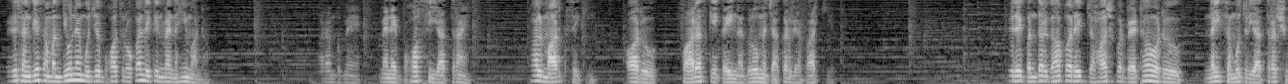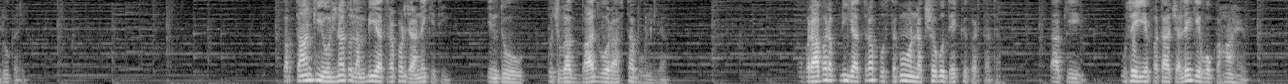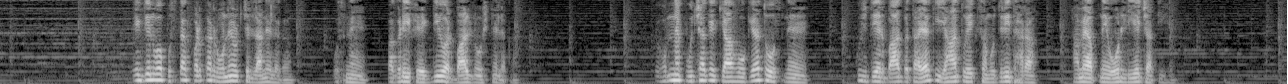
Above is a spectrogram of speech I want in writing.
मेरे संगे संबंधियों ने मुझे बहुत रोका, लेकिन मैं नहीं माना। आरंभ में मैंने बहुत सी यात्राएँ थल मार्ग से की और फारस के कई नगरों में जाकर व्यापार किया। फिर एक बंदरगाह पर एक जहाज़ पर बैठा और नई समुद्र यात्रा शुरू करी। कप्तान की योजना तो लंबी यात्रा पर जाने की थी, किंतु कुछ वक्त बाद वो रास्ता भूल गया। वो बराबर अपनी यात्रा पुस्तकों और नक्शों को देख कर करता था, ताकि उसे ये पता चले कि वो कहाँ है। एक दिन वो पुस्तक पढ़कर रोने और चिल्लाने लगा। उसने पगड़ी फेंक दी और बाल नोचने लगा। जब तो हमने पूछा कि क्या हो गया तो उसने कुछ देर बाद बताया कि यहाँ तो एक समुद्री धारा हमें अपने ओर लिए जाती है।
